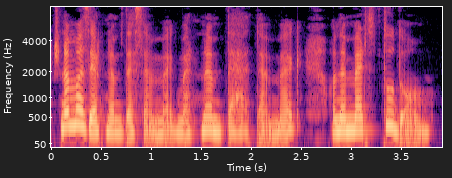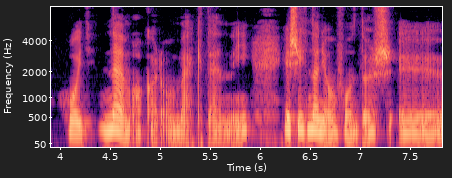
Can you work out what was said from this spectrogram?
és nem azért nem teszem meg, mert nem tehetem meg, hanem mert tudom, hogy nem akarom megtenni. És itt nagyon fontos ö,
